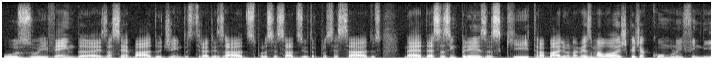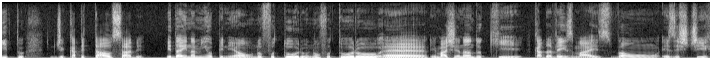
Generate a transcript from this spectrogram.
uso e venda exacerbado de industrializados, processados e ultraprocessados, né, dessas empresas que trabalham na mesma lógica de acúmulo infinito de capital, sabe? E daí, na minha opinião, no futuro, num futuro, é, imaginando que cada vez mais vão existir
